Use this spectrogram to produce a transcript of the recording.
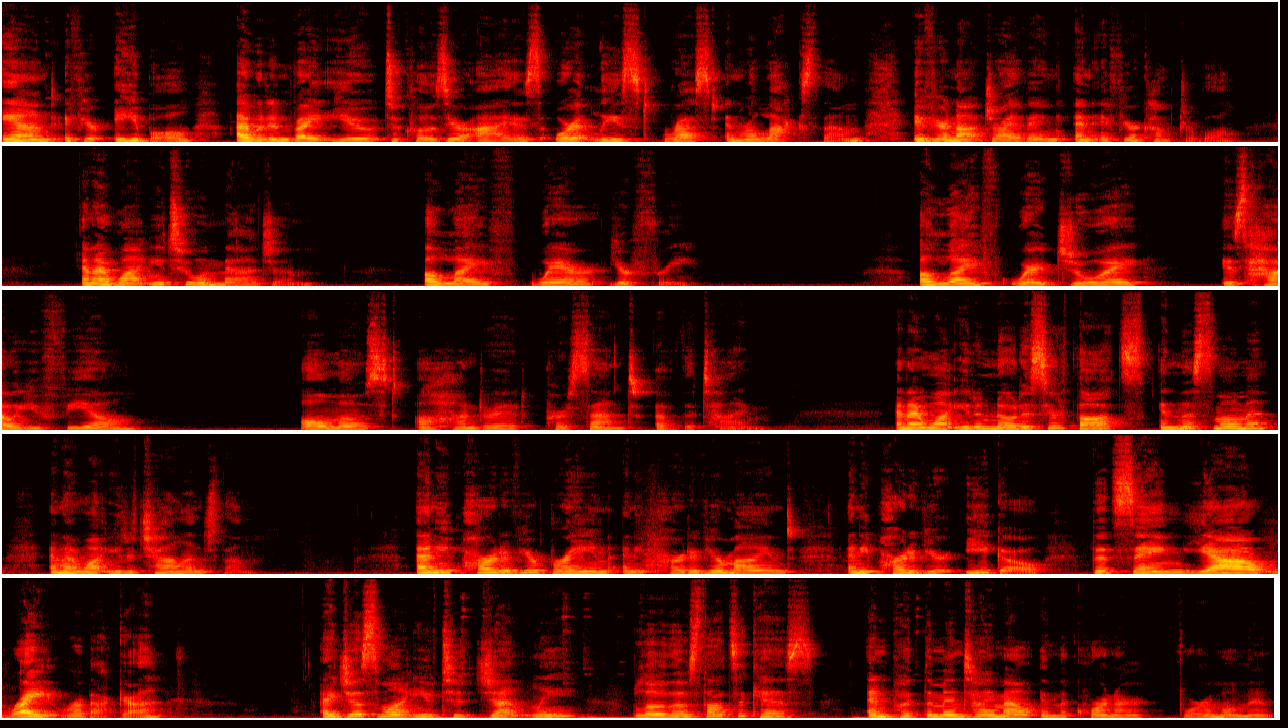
And if you're able, I would invite you to close your eyes or at least rest and relax them if you're not driving and if you're comfortable. And I want you to imagine a life where you're free, a life where joy is how you feel almost a hundred percent of the time. And I want you to notice your thoughts in this moment and I want you to challenge them. Any part of your brain, any part of your mind, any part of your ego that's saying, Yeah, right, Rebeccah, I just want you to gently blow those thoughts a kiss and put them in timeout in the corner for a moment.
